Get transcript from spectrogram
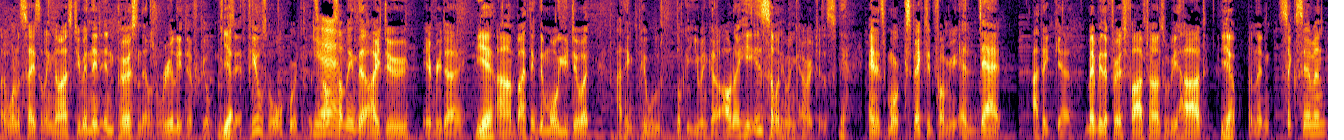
I want to say something nice to you. And then in person, that was really difficult because Yeah. it feels awkward. It's Yeah. not something that I do every day. Yeah. Um, but I think the more you do it, I think people look at you and go, oh no, he is someone who encourages. Yeah. And it's more expected from you. And that, I think, yeah, maybe the first five times would be hard. yep. But then six, seven,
